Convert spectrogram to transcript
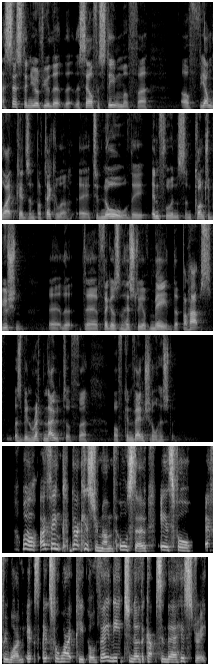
assist, in your view, the, the, the self-esteem of, uh, of young black kids in particular uh, to know the influence and contribution uh, that uh, figures in history have made that perhaps has been written out of, uh, of conventional history? Well, I think Black History Month also is for everyone. It's, it's for white people. They need to know the gaps in their history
